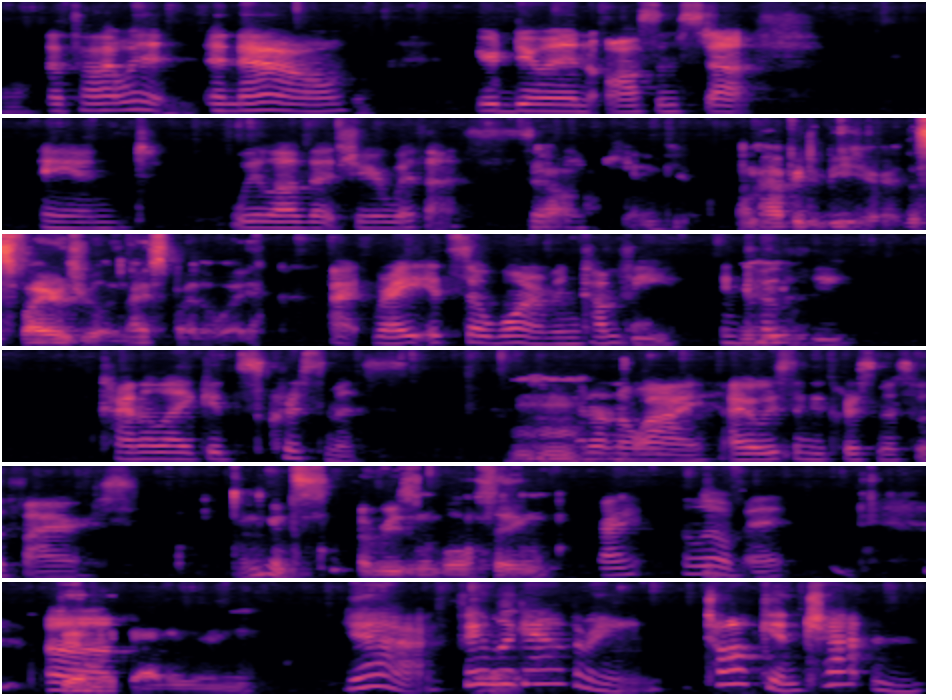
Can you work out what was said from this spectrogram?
Yeah. That's how that went. And now you're doing awesome stuff. And we love that you're with us. So Yeah, thank you. Thank you. I'm happy to be here. This fire is really nice, by the way. I- right? It's so warm and comfy and Mhm. cozy. Kind of like it's Christmas. hmm I don't know why. I always think of Christmas with fires, I think it's a reasonable thing. right? A little bit. Family Um, gathering, yeah, family gathering, talking, chatting,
